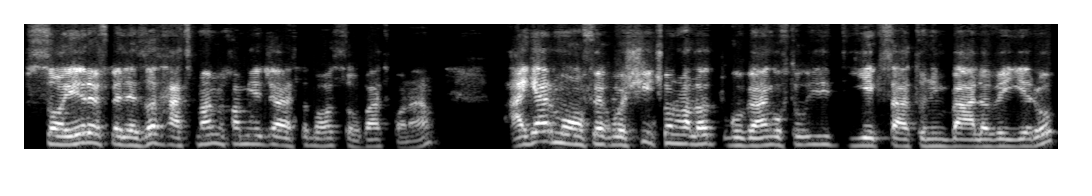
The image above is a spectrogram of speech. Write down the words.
سایر فلزات حتما می‌خوام یه جلسه باها صحبت کنم. اگر موافق باشی چون حالا گوگل گفته بودید یک ساعت و نیم به علاوه یه رو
